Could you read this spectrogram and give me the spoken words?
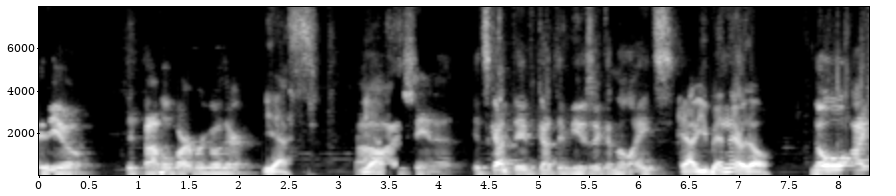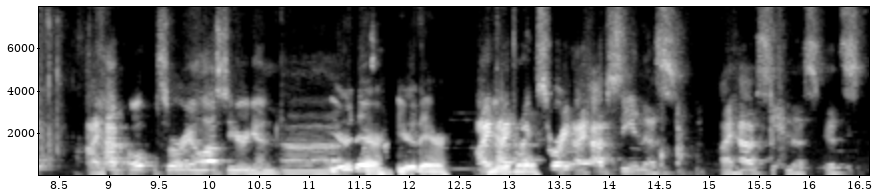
video? Did Pavel Barber go there? yes, Oh, yes, I've seen it. It's got they've got the music and the lights. yeah. You've been there though. No, I I have. Oh, sorry, I lost you here again. Uh, You're there. You're there. I, You're I, there. I'm sorry. I have seen this. I have seen this. It's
